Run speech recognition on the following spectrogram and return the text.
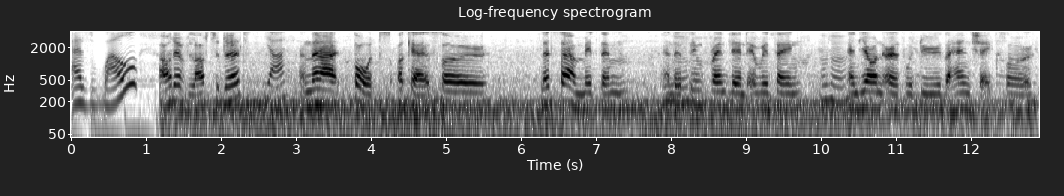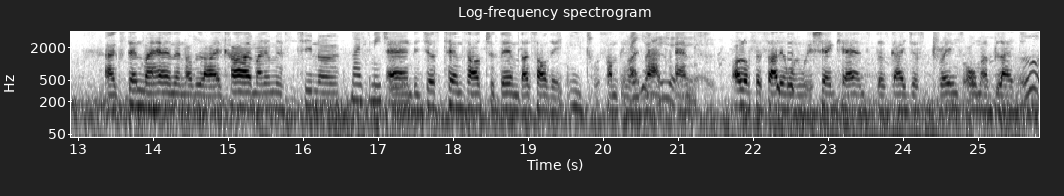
as well. I would have loved to do it. Yeah. And then I thought, okay, so let's say I meet them and they seem friendly and everything. And here on earth we do the handshake. So I extend my hand and I'll be like, hi, my name is Tino. Nice to meet you. And it just turns out to them that's how they eat or something like Yeah, that. yeah, and yeah, all of a sudden when we shake hands, this guy just drains all my blood. Ooh.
